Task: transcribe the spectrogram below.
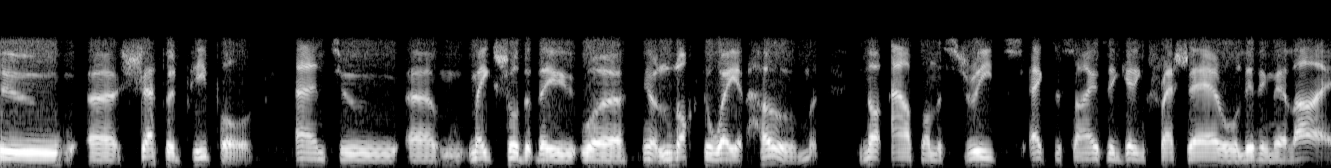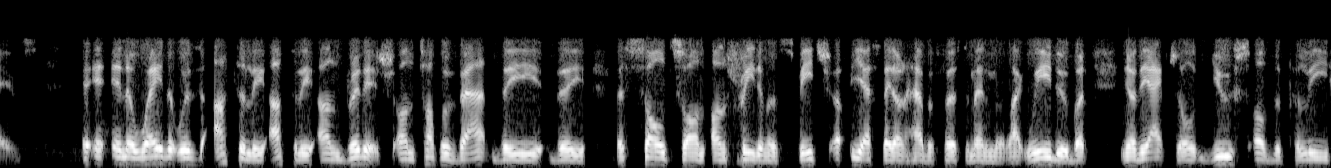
to uh, shepherd people and to um, make sure that they were, you know, locked away at home, not out on the streets exercising, getting fresh air, or living their lives in a way that was utterly, utterly un-British. On top of that, the the assaults on, on freedom of speech. Uh, yes, they don't have a First Amendment like we do, but you know the actual use of the police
